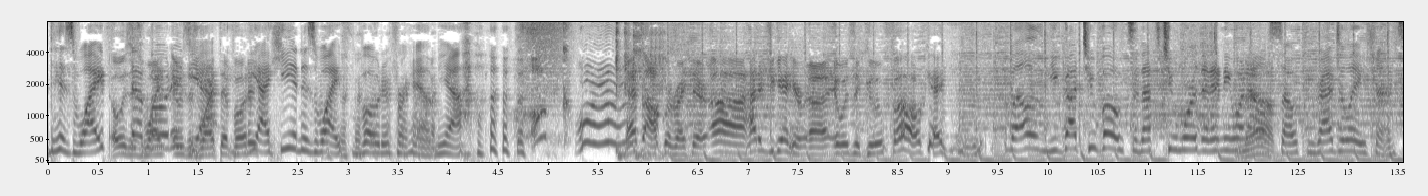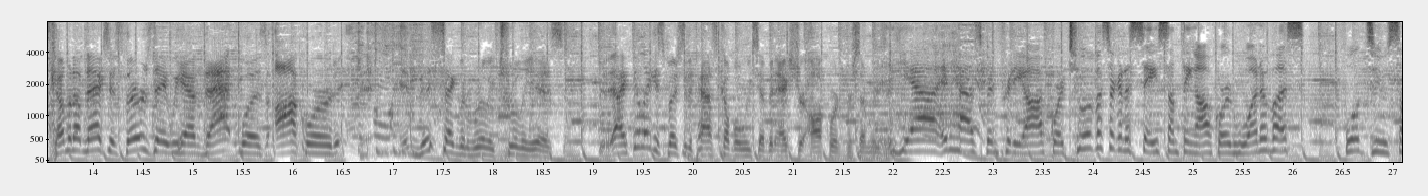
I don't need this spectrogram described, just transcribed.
vo- his wife. Oh, it was his that wife- it Voted? was his yeah. wife that voted? Yeah, he and his wife voted for him. Yeah. Awkward. That's awkward right there. Uh, how did you get here? Uh, it was a goof. Oh, okay. Well, you got two votes, and that's two more than anyone No. else. So congratulations. Coming up next, it's Thursday. We have That Was Awkward. This segment really, truly is. I feel like, especially the past couple weeks, have been extra awkward for some reason. Yeah, it has been pretty awkward. Two of us are going to say something awkward. One of us will do something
